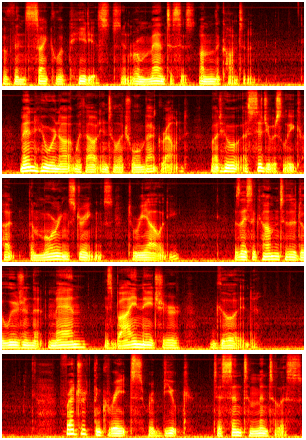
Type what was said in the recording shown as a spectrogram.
of encyclopedists and romanticists on the continent. Men who were not without intellectual background, but who assiduously cut the mooring strings to reality, as they succumbed to the delusion that man is by nature good. Frederick the Great's rebuke to sentimentalists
